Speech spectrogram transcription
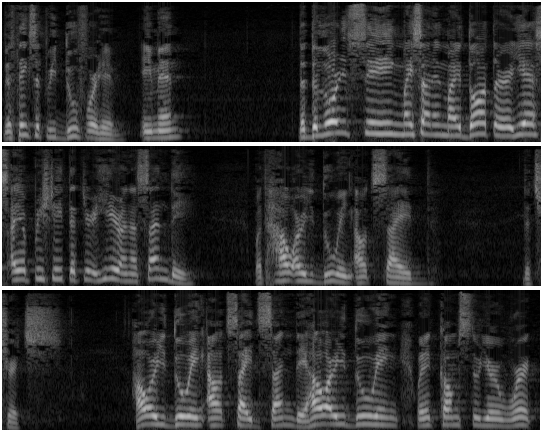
the things that we do for Him. Amen? That the Lord is saying, my son and my daughter, yes, I appreciate that you're here on a Sunday, but how are you doing outside the church? How are you doing outside Sunday? How are you doing when it comes to your work?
